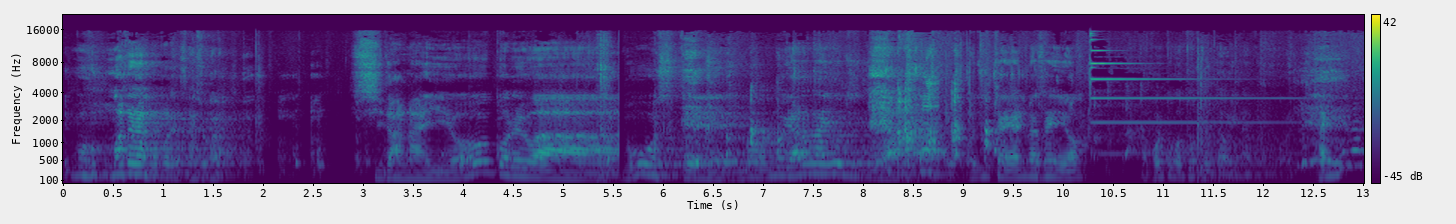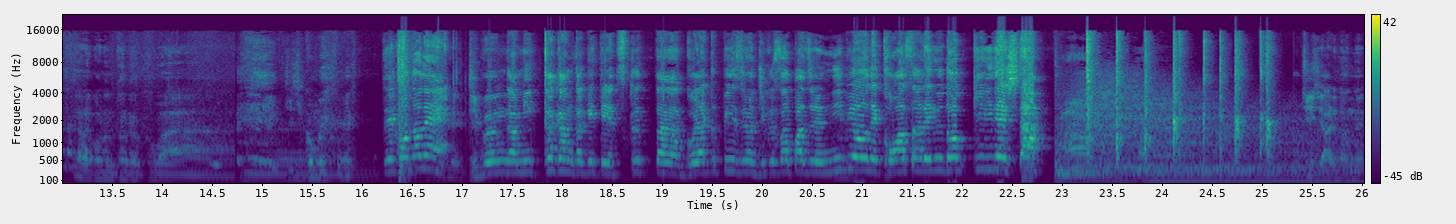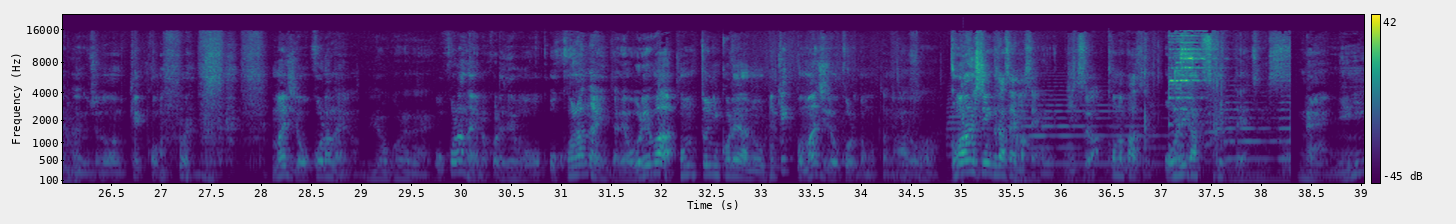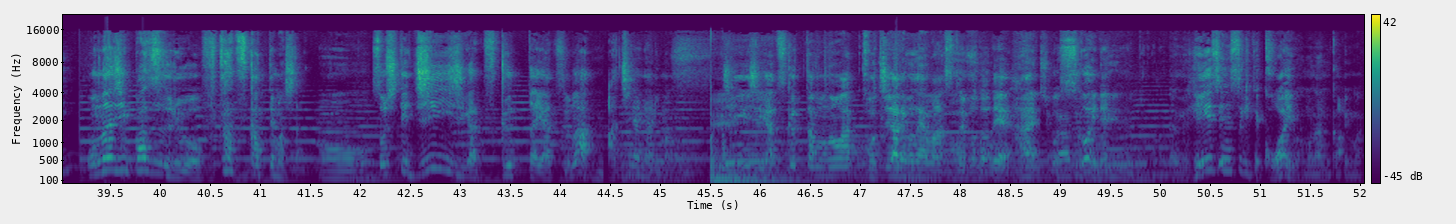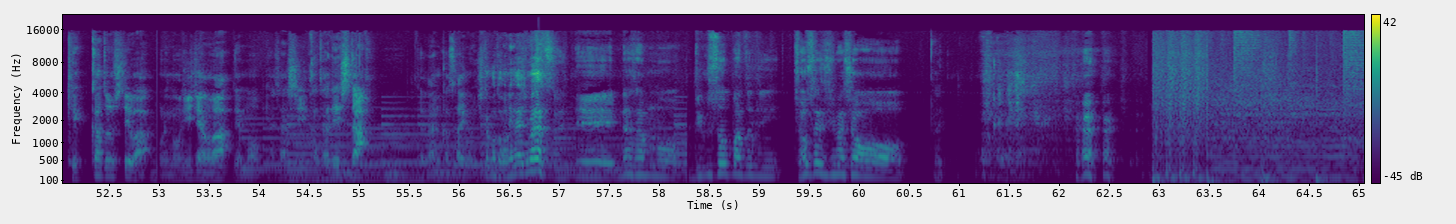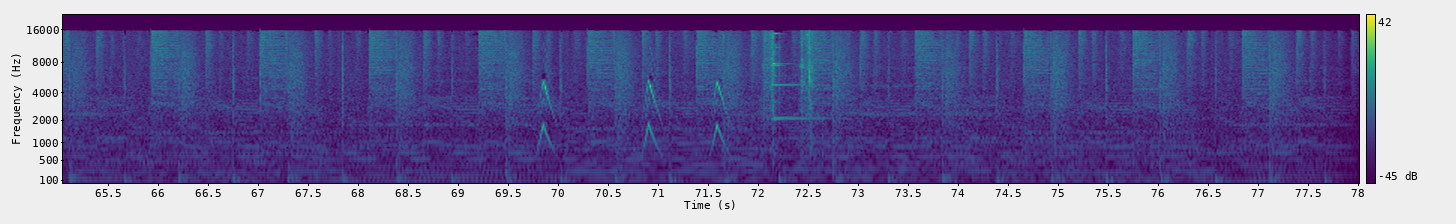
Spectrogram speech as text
もうまたやるのこれ最初から知らないよこれはどうしてもうもうやらないよじじはおじいちゃんやりませんよこういうとこ取っといた方がいいなこれ大変なんだからこの努力はうんごめん。ってことで、自分が3日間かけて作った500ピースのジグソーパズル2秒で壊されるドッキリでしたじいじあれだね。ちょっと結構、マジで怒らないの？いや怒れない怒らないの？これでもお怒らないんだね。俺は本当にこれあの、結構マジで怒ると思ったんだけあどそ、ご安心くださいませはい。実は、このパズル、俺が作ったやつです。何？同じパズルを2つ買ってました。おーそして、じいじが作ったやつは、あちらにあります。じいじが作ったものはこちらでございます。ということで、はい。すごいすごいね。平然すぎて怖いわ、もうなんか。まあ、結果としては、俺のおじいちゃんは、でも優しい方でした。じゃあなんか最後に一言お願いします。えー、皆さんもジグソーパズルに挑戦しましょう、は い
